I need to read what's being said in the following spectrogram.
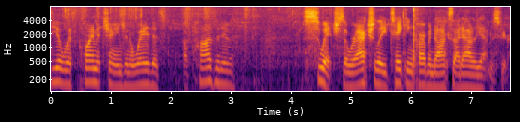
deal with climate change in a way that's a positive switch. So we're actually taking carbon dioxide out of the atmosphere.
